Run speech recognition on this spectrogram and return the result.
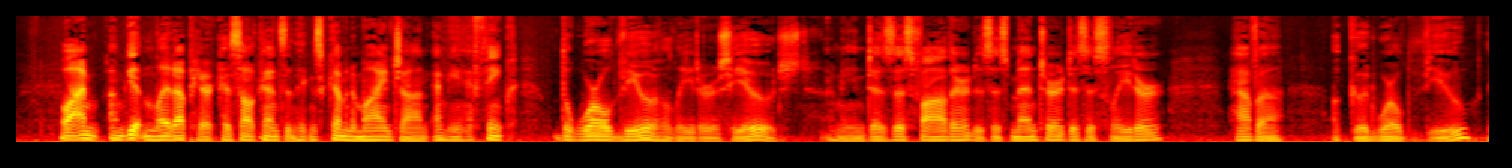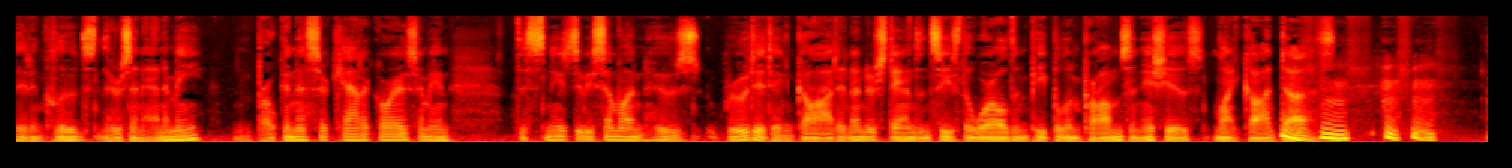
Well, I'm I'm getting lit up here because all kinds of things are coming to mind, John. I mean, I think the worldview of a leader is huge. I mean, does this father, does this mentor, does this leader have a a good worldview that includes there's an enemy, brokenness are categories? I mean, this needs to be someone who's rooted in God and understands and sees the world and people and problems and issues like God mm-hmm. does. Mm-hmm.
